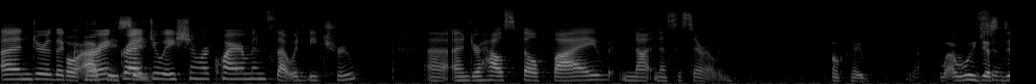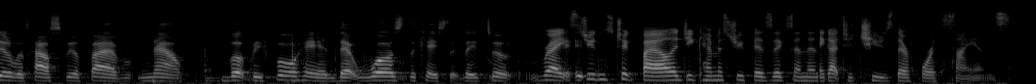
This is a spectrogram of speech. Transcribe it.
Under the Or current IPC. graduation requirements, that would be true. Uh, under House Bill five, not necessarily. Okay, well, we just dealing with House Bill five now, but beforehand, that was the case that they took. Right, It- students took biology, chemistry, physics, and then they got to choose their fourth science.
